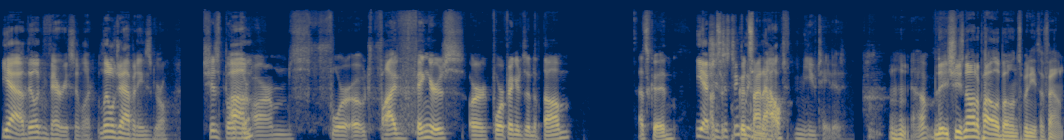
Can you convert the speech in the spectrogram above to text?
Yeah, they look very similar. Little Japanese girl. She has both Um, her arms, four, oh, five fingers, or four fingers and a thumb. That's good. Yeah, That's she's distinctly good sign not health. mutated. Mhm. Yeah, She's not a pile of bones beneath a fountain.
